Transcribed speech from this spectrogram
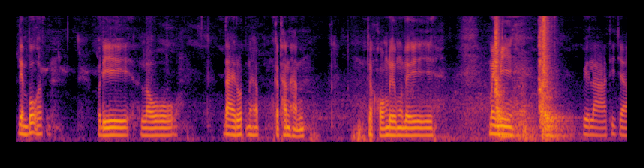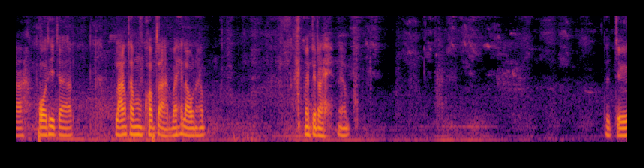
เลี่ยมโปะครับพอดีเราได้รถนะครับ กระทันหัน เจ้าของเดิมเลย ไม่มีเวลาที่จะพอที่จะล้างทำความสะอาดไว้ให้เรานะครับ ไม่เป็นไรนะครับ จะเจอ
